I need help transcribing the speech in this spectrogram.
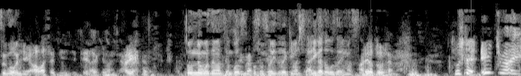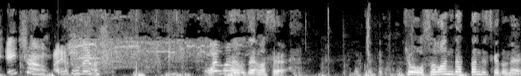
都合に合わせていただきまして、ありがとうございます。とんでもございません。ご、ご誘いいただきまして、ありがとうございます。ありがとうございます。そして、HYH さん、ありがとうございます。おはようおはようございございます。今日遅番だったんですけどね、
